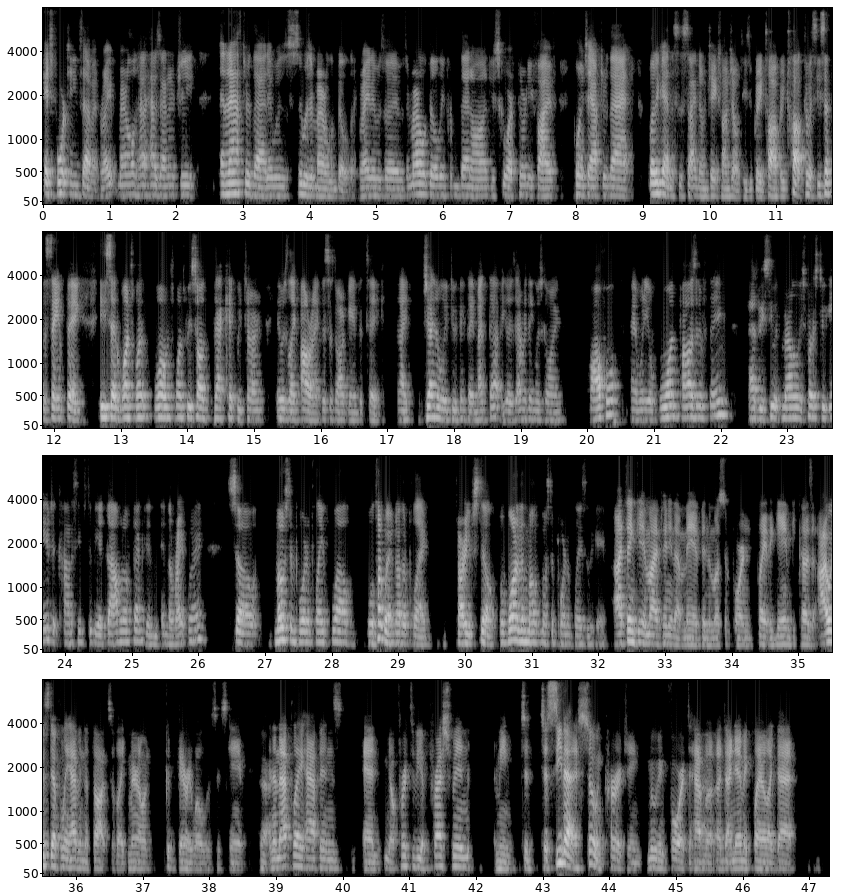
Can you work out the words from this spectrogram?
It's 14-7, right? Maryland has energy, and after that, it was it was a Maryland building, right? It was a it was a Maryland building from then on. You score 35 points after that. But again, this is side note. Jake Jones, he's a great talker. He talked to us. He said the same thing. He said once once once we saw that kick return, it was like, all right, this is our game to take. And I genuinely do think they meant that because everything was going awful. And when you have one positive thing, as we see with Maryland's first two games, it kind of seems to be a domino effect in, in the right way. So most important play, well, we'll talk about another play, Tarheeb Still, but one of the most, most important plays of the game. I think, in my opinion, that may have been the most important play of the game because I was definitely having the thoughts of like Maryland could very well lose this game. Yeah. And then that play happens, and you know, for it to be a freshman, I mean, to to see that is so encouraging moving forward to have a, a dynamic player like that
